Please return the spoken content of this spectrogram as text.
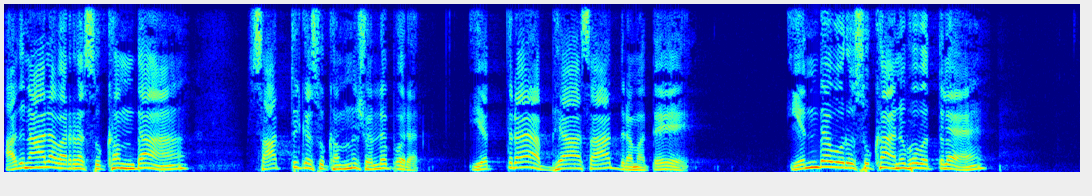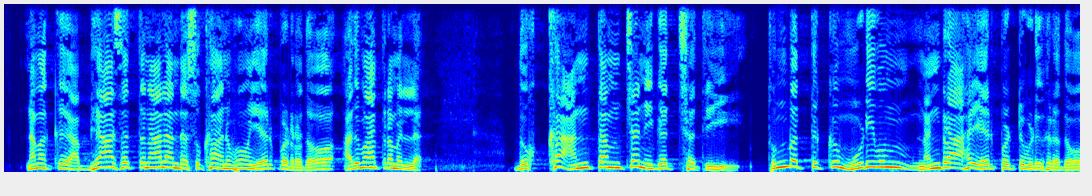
அதனால வர்ற சுகம்தான் சாத்விக சுகம்னு சொல்ல போகிறார் எத்த அபியாசா திரமத்தே எந்த ஒரு சுக அனுபவத்தில் நமக்கு அபியாசத்தினால அந்த சுக அனுபவம் ஏற்படுறதோ அது மாத்திரம் இல்லை துக்க அந்தம் ச நிகச்சதி. துன்பத்துக்கு முடிவும் நன்றாக ஏற்பட்டு விடுகிறதோ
